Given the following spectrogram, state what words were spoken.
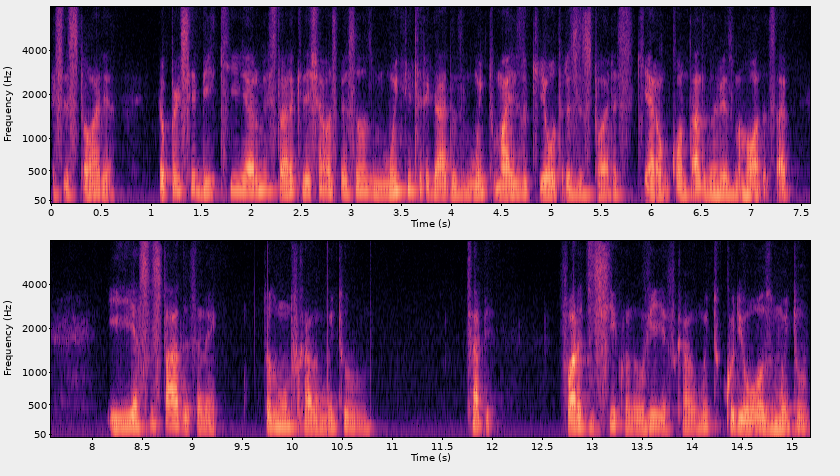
essa história, eu percebi que era uma história que deixava as pessoas muito intrigadas, muito mais do que outras histórias que eram contadas na mesma roda, sabe? E assustadas também. Todo mundo ficava muito, sabe, fora de si quando ouvia, ficava muito curioso, muito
